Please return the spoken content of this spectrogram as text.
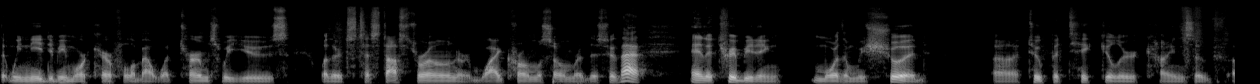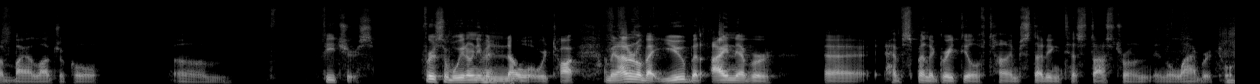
that we need to be more careful about what terms we use whether it's testosterone or y chromosome or this or that and attributing more than we should uh, to particular kinds of, of biological um, features. First of all we don't even know what we're talking i mean i don't know about you but i never uh, have spent a great deal of time studying testosterone in the laboratory.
